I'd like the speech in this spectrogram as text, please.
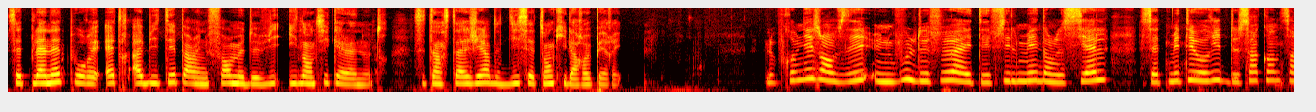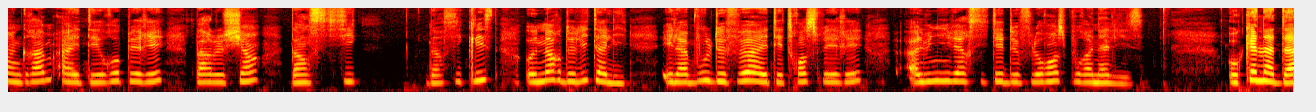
Cette planète pourrait être habitée par une forme de vie identique à la nôtre. C'est un stagiaire de 17 ans qui l'a repérée. Le 1er janvier, une boule de feu a été filmée dans le ciel. Cette météorite de 55 grammes a été repérée par le chien d'un cycliste au nord de l'Italie et la boule de feu a été transférée à l'université de Florence pour analyse. Au Canada,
